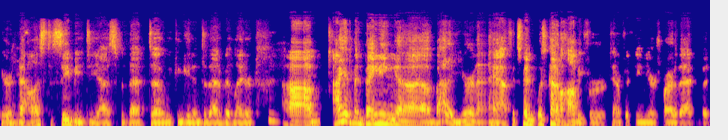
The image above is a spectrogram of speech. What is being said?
here in. Dallas to see BTS, but that uh, we can get into that a bit later. Mm-hmm. Um, I have been painting uh, about a year and a half. It's been was kind of a hobby for ten or fifteen years prior to that, but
